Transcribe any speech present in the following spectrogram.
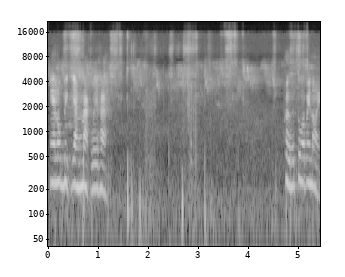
แอโรบิกอย่างหนักเลยค่ะ เผลอตัวไปหน่อย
